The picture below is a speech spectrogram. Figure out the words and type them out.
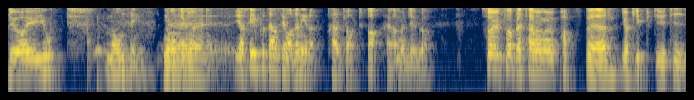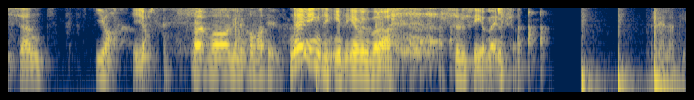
Du har ju gjort någonting. Någonting, ja. eh, Jag ser potentialen i det, självklart. Ja, ja men det är bra. Så har jag förberett här med papper. Jag klippte ju tisen. Ja. Ja. Vad, vad vill du komma till? Nej, ingenting, ingenting. Jag ville bara så du ser mig liksom. Relater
